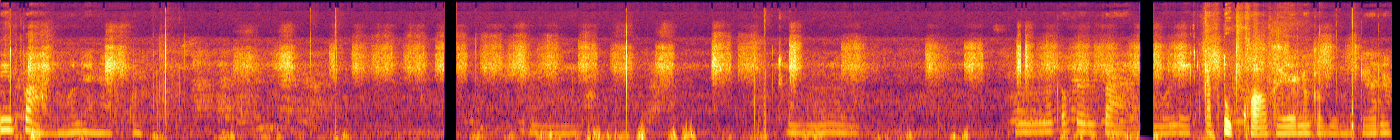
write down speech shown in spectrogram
มีป่าหรือว่าอะไรนะทุกคนอืมถึง แล้วเลยอืมแล้วก็เป็นป่าหรือว่าเลยกระตุกขออภัยแล้วนะครับผมแล้วนะ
